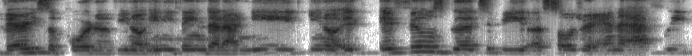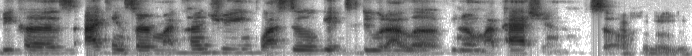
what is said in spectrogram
very supportive. You know, anything that I need, you know, it, it feels good to be a soldier and an athlete because I can serve my country while still getting to do what I love, you know, my passion. So Absolutely.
